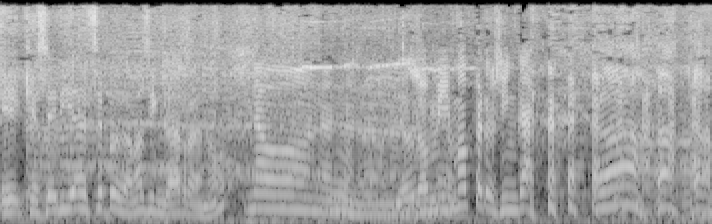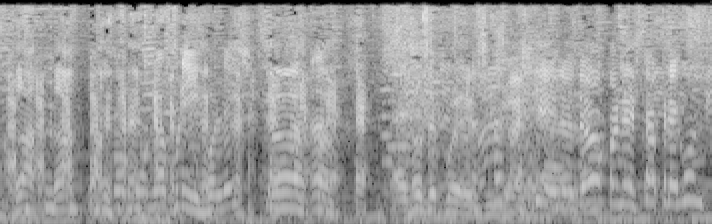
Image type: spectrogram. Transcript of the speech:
Eh, ¿Qué sería este programa sin garra, no? No, no, no, no. no. Lo mismo, pero sin ganas. Como unos frijoles. No se puede sin garra. Oye, los dejo con esta pregunta.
